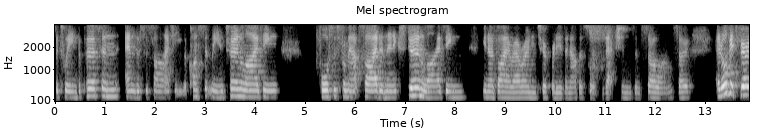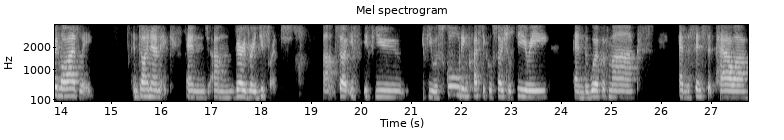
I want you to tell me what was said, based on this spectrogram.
between the person and the society. We're constantly internalizing forces from outside and then externalizing, you know, via our own interpretive and other sorts of actions and so on. So it all gets very lively and dynamic and um, very, very different. Uh, so if, if you if you were schooled in classical social theory and the work of Marx and the sense that power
